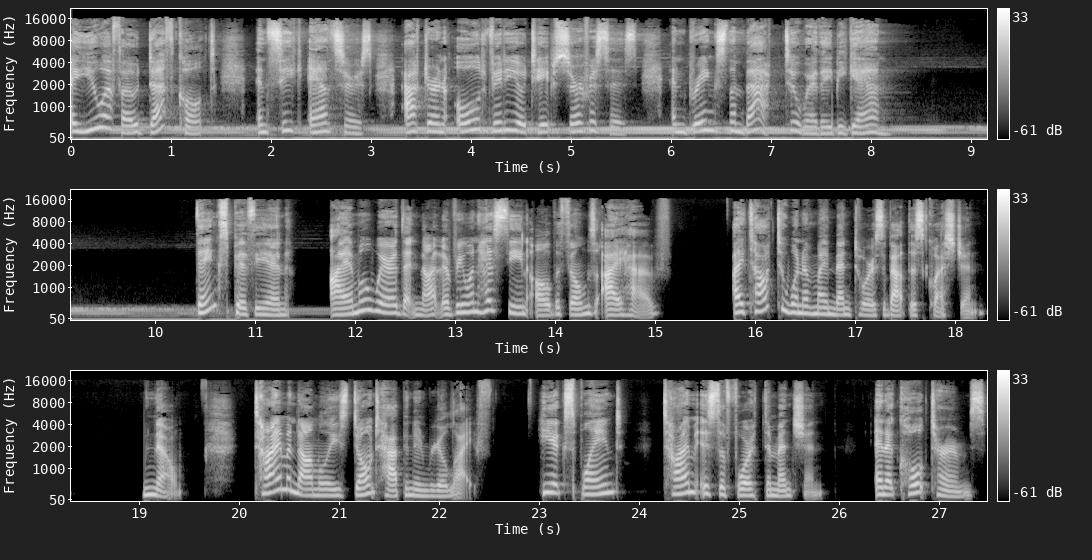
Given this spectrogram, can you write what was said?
a UFO death cult and seek answers after an old videotape surfaces and brings them back to where they began. Thanks, Pythian. I am aware that not everyone has seen all the films I have. I talked to one of my mentors about this question. No, time anomalies don't happen in real life. He explained time is the fourth dimension. In occult terms,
